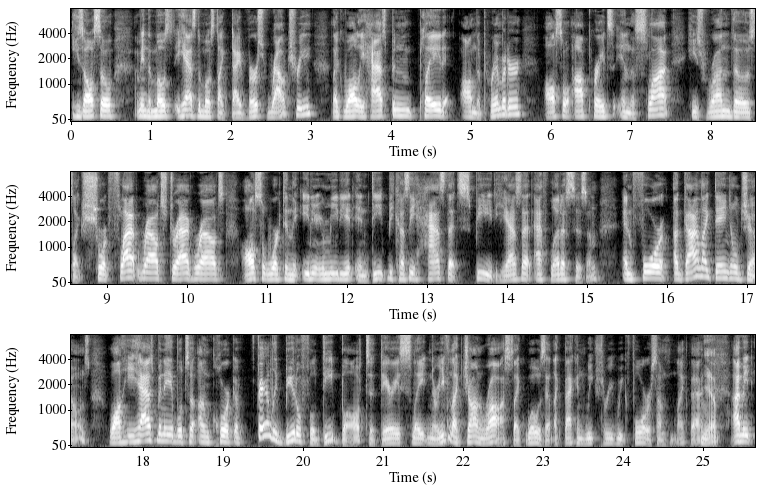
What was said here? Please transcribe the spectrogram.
He's also, I mean, the most, he has the most like diverse route tree. Like he has been played on the perimeter, also operates in the slot. He's run those like short flat routes, drag routes, also worked in the intermediate and deep because he has that speed, he has that athleticism. And for a guy like Daniel Jones, while he has been able to uncork a fairly beautiful deep ball to Darius Slayton or even like John Ross, like what was that, like back in week three, week four or something like that. Yep. I mean,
